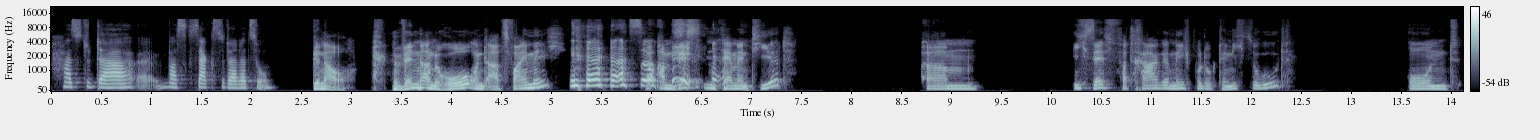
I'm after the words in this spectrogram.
hast du da, äh, was sagst du da dazu? Genau. Wenn dann Roh- und A2-Milch, äh, So. am besten fermentiert. Ähm, ich selbst vertrage Milchprodukte nicht so gut und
